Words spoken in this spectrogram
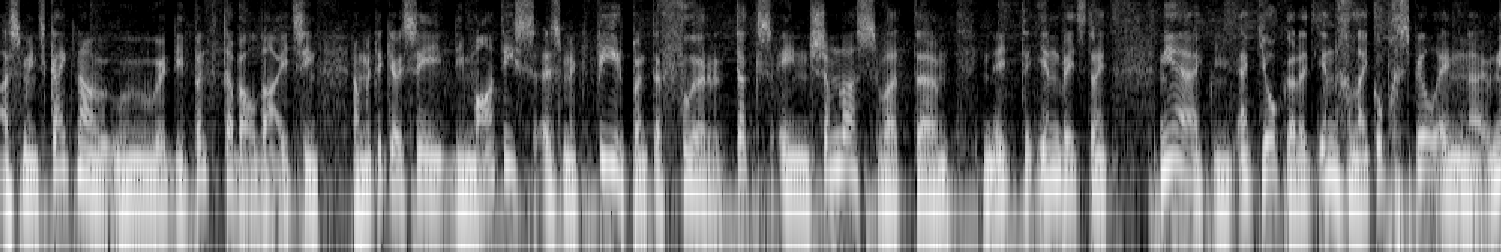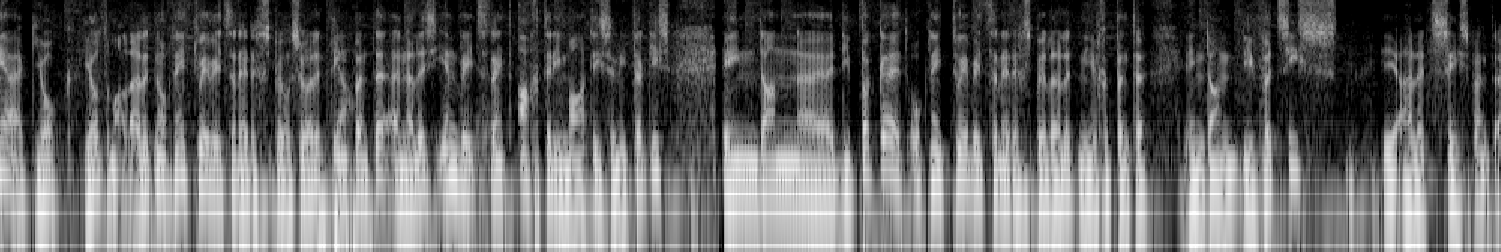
As mens kyk na hoe die puntetabel daar uitsien, dan moet ek jou sê die Maties is met 4 punte voor Tuks en Shimlas wat um, net een wedstryd Nee, ek ek jok, hulle het een gelyk opgespeel en uh, nee, ek jok heeltemal. Hulle het nog net twee wedstryde gespeel, so hulle het 10 Ja. punte en hulle is een wedstryd agter die Maties en die Tikkies en dan uh, die Pikke het ook net twee wedstryde gespeel. Hulle het 9 punte en dan die Witsies Ja, hulle het 6 punte.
